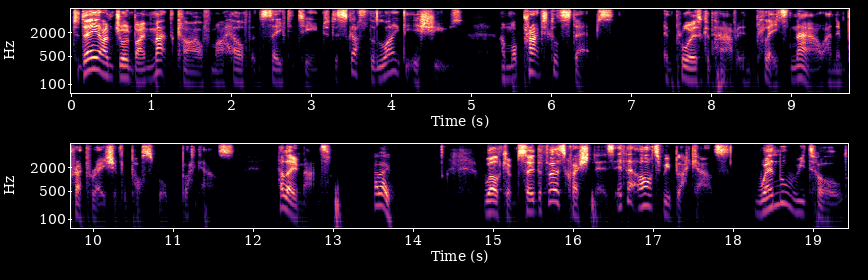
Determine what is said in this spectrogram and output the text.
Today, I'm joined by Matt Kyle from our health and safety team to discuss the likely issues and what practical steps employers can have in place now and in preparation for possible blackouts. Hello, Matt. Hello. Welcome. So, the first question is if there are to be blackouts, when will we be told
